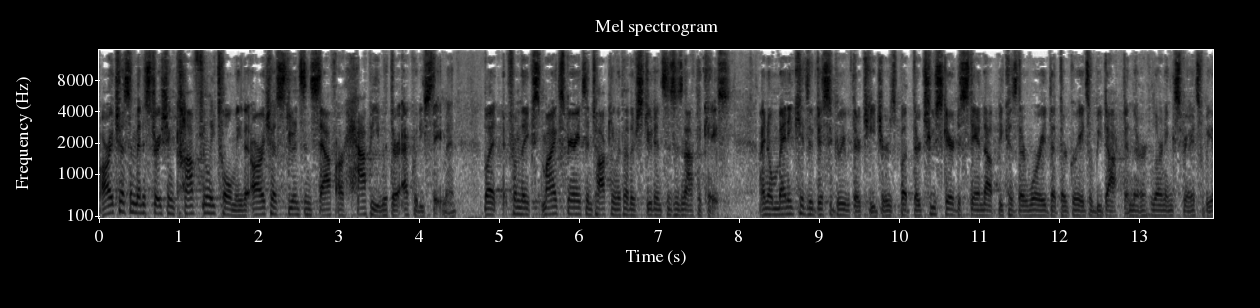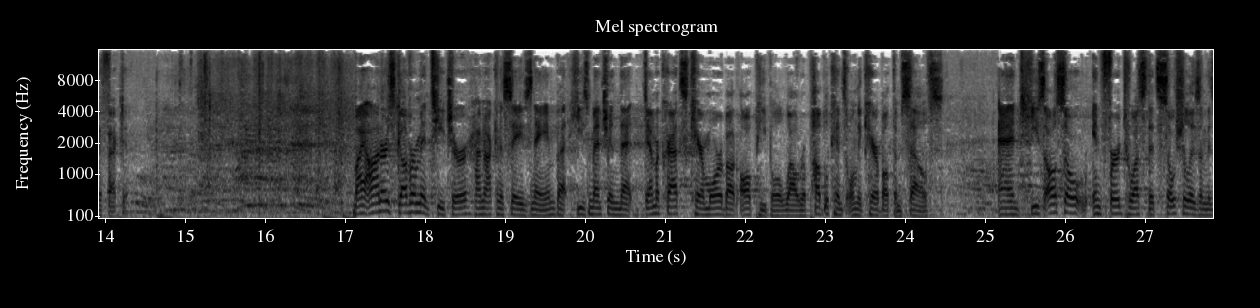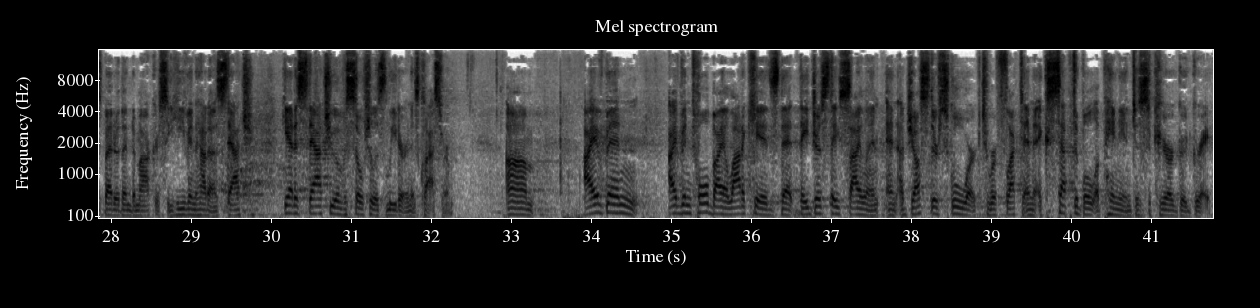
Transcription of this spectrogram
RHS administration confidently told me that RHS students and staff are happy with their equity statement. But from the, my experience in talking with other students, this is not the case. I know many kids who disagree with their teachers, but they're too scared to stand up because they're worried that their grades will be docked and their learning experience will be affected. My honors government teacher, I'm not going to say his name, but he's mentioned that Democrats care more about all people while Republicans only care about themselves. And he's also inferred to us that socialism is better than democracy. He even had a statue. He had a statue of a socialist leader in his classroom. Um, I have been I've been told by a lot of kids that they just stay silent and adjust their schoolwork to reflect an acceptable opinion to secure a good grade.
